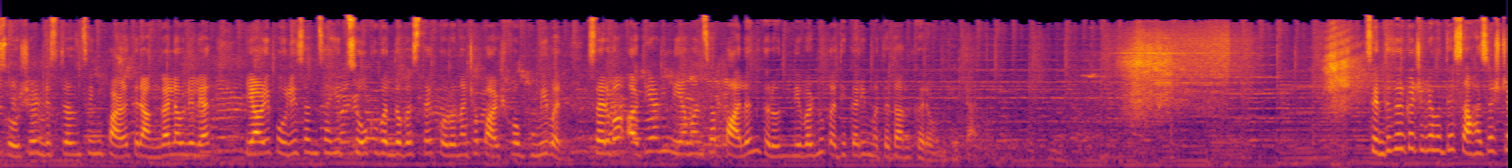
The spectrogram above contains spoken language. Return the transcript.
सोशल डिस्टन्सिंग पाळत रांगा लावलेल्या आहेत. यावेळी पोलिसांचाही चोख बंदोबस्त आहे. कोरोनाच्या पार्श्वभूमीवर सर्व अटी आणि नियमांचं पालन करून निवडणूक अधिकारी मतदान करवून घेतात सिंधुदुर्ग जिल्ह्यामध्ये सहासष्ट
